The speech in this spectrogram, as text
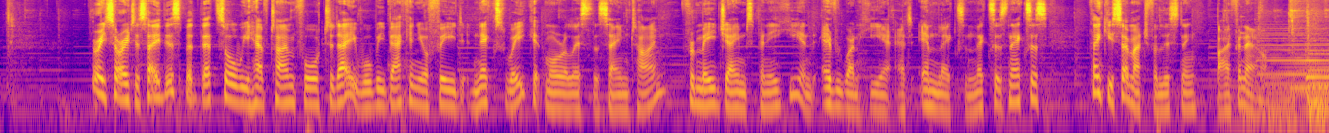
Very sorry to say this, but that's all we have time for today. We'll be back in your feed next week at more or less the same time. From me, James Panichi, and everyone here at MLEX and LexisNexis, thank you so much for listening. Bye for now.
